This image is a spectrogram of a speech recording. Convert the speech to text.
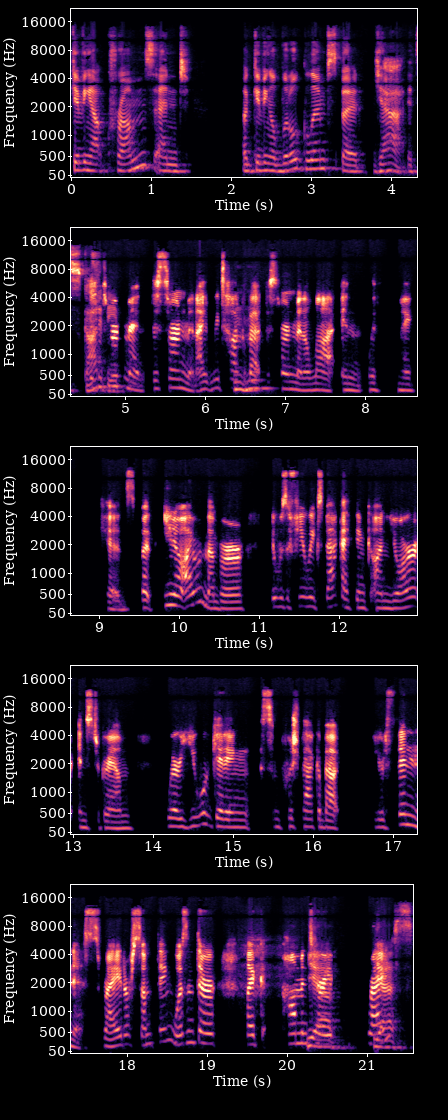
giving out crumbs and uh, giving a little glimpse, but yeah, it's got to be discernment. Discernment. I we talk mm-hmm. about discernment a lot in with my kids, but you know, I remember it was a few weeks back, I think, on your Instagram where you were getting some pushback about your thinness, right, or something. Wasn't there like commentary? Yeah. Right? Yes,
